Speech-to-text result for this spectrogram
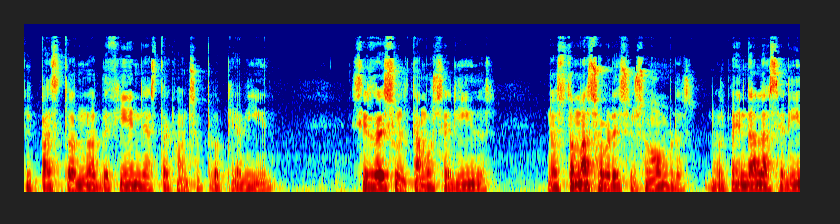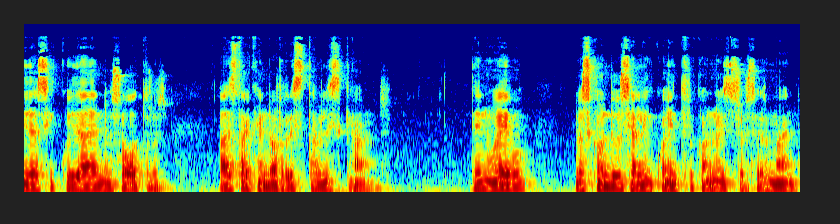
el pastor nos defiende hasta con su propia vida. Si resultamos heridos, nos toma sobre sus hombros, nos venda las heridas y cuida de nosotros hasta que nos restablezcamos. De nuevo, nos conduce al encuentro con nuestros hermanos.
